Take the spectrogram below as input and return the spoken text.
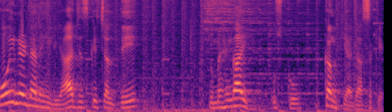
कोई निर्णय नहीं लिया जिसके चलते जो महँगाई है, उसको कम किया जा सके।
